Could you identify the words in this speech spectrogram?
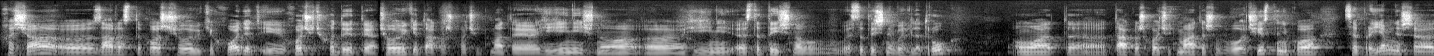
Хоча е, зараз також чоловіки ходять і хочуть ходити. Чоловіки також хочуть мати гігієнічно, гігієні... естетично, естетичний вигляд рук. От, також хочуть мати, щоб було чистенько, це приємніше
